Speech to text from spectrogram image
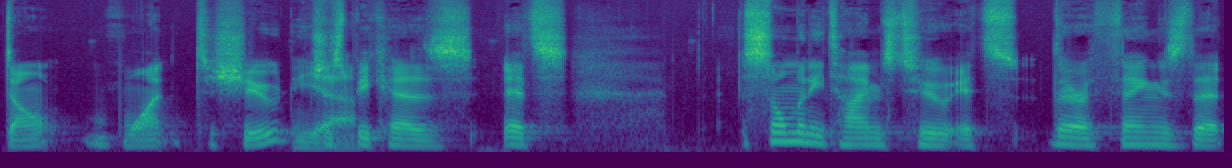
don't want to shoot, just because it's so many times too it's there are things that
